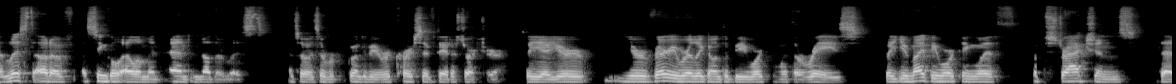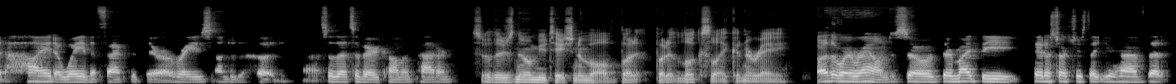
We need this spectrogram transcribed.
a list out of a single element and another list. And so it's a, going to be a recursive data structure. So yeah, you're you're very rarely going to be working with arrays, but you might be working with abstractions that hide away the fact that there are arrays under the hood. Uh, so that's a very common pattern. So there's no mutation involved, but but it looks like an array. Other way around. So there might be data structures that you have that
